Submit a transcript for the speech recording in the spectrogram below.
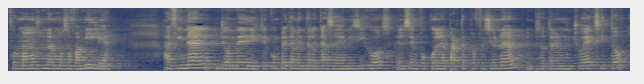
formamos una hermosa familia. Al final yo me dediqué completamente a la casa de mis hijos, él se enfocó en la parte profesional, empezó a tener mucho éxito.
